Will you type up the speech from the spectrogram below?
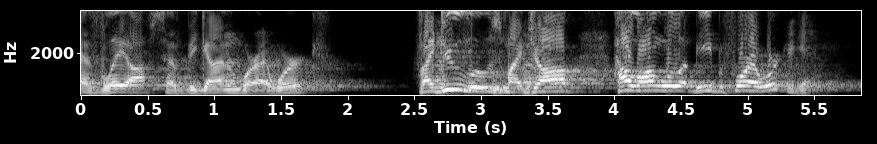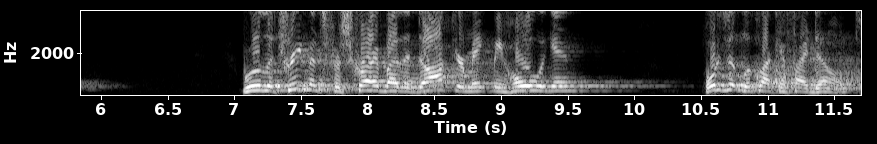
As layoffs have begun where I work. If I do lose my job, how long will it be before I work again? Will the treatments prescribed by the doctor make me whole again? What does it look like if I don't?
